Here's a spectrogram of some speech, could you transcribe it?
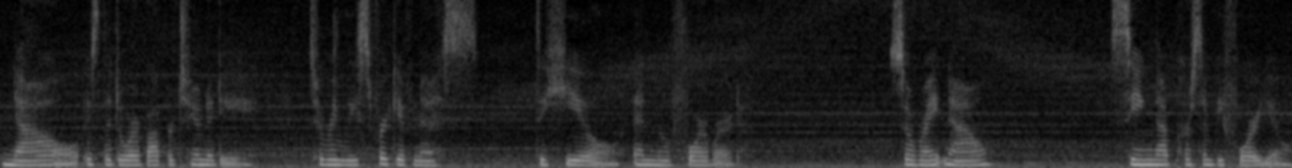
now is the door of opportunity to release forgiveness, to heal, and move forward. So, right now, seeing that person before you,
